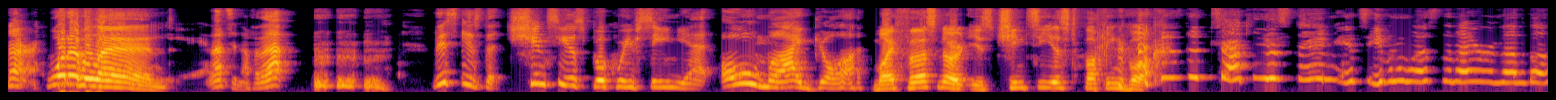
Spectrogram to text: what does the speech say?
right, Whateverland. that's enough of that. this is the chintziest book we've seen yet. Oh my god! My first note is chintziest fucking book. Tackiest thing. It's even worse than I remember.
